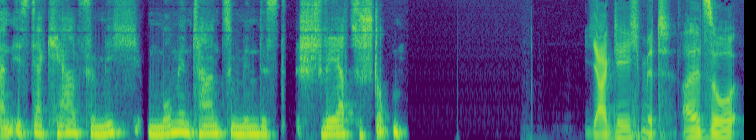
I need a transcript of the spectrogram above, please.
dann ist der Kerl für mich momentan zumindest schwer zu stoppen. Ja, gehe ich mit. Also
